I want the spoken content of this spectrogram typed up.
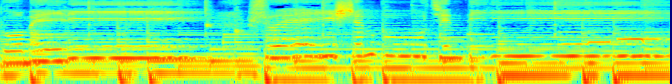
多美丽水深不见底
